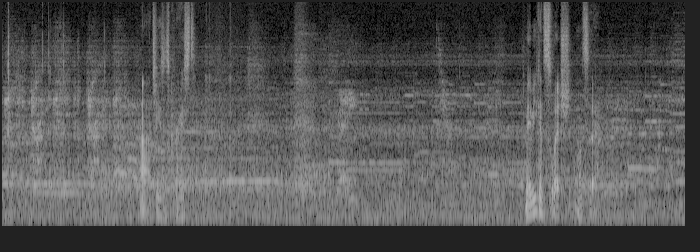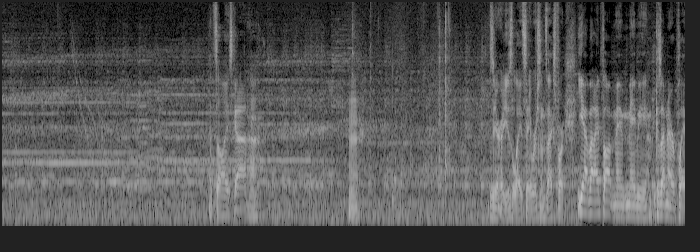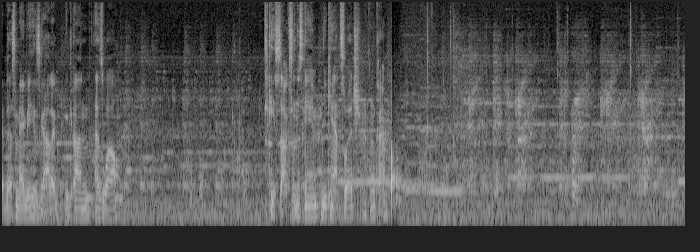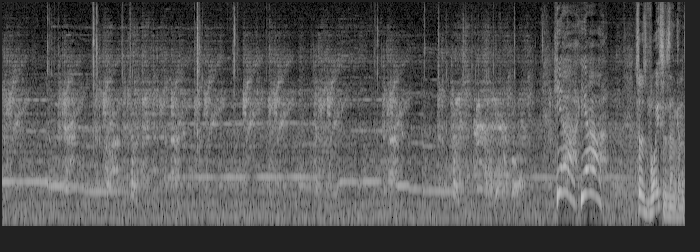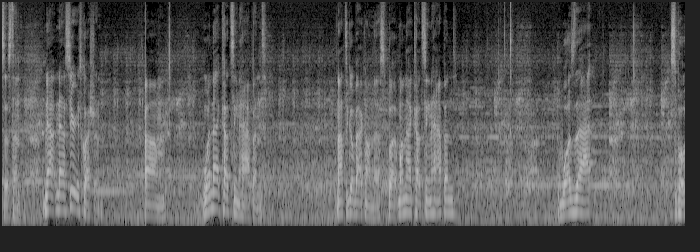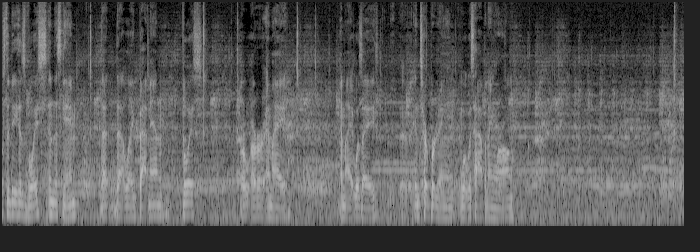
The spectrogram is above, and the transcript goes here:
Ah, Jesus Christ. Maybe you can switch. Let's see. That's all he's got, huh? Hmm. Zero used lightsaber since X4. Yeah, but I thought may- maybe, because I've never played this, maybe he's got a gun as well. He sucks in this game. You can't switch. Okay. So his voice is inconsistent. Now, now, serious question. Um, when that cutscene happened, not to go back on this, but when that cutscene happened, was that supposed to be his voice in this game? That that like Batman voice, or, or am I am I was I uh, interpreting what was happening wrong?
